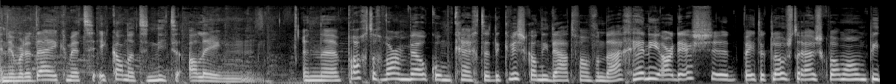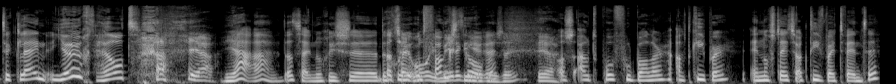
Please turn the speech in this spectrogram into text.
Bij nummer de dijk met Ik kan het niet alleen. Een uh, prachtig warm welkom krijgt de quizkandidaat van vandaag. Henny Ardes, uh, Peter Kloosterhuis kwam al, Pieter Klein. Jeugdheld. ja. ja, dat zijn nog eens uh, de dat goede ontvangstdieren. Ja. Als oud-profvoetballer, oud-keeper en nog steeds actief bij Twente.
